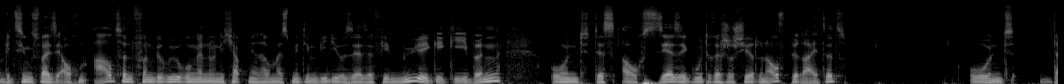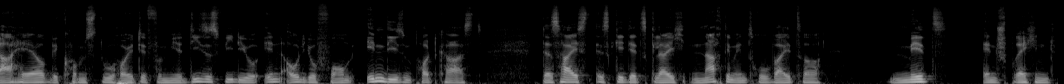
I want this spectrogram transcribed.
beziehungsweise auch um Arten von Berührungen und ich habe mir damals mit dem Video sehr, sehr viel Mühe gegeben und das auch sehr, sehr gut recherchiert und aufbereitet. Und Daher bekommst du heute von mir dieses Video in Audioform in diesem Podcast. Das heißt, es geht jetzt gleich nach dem Intro weiter mit entsprechend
